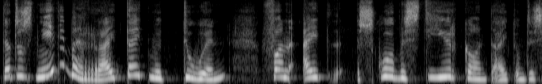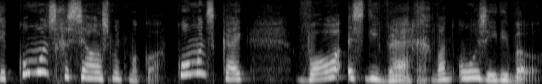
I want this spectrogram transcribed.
Dat ons nie die bereidheid moet toon vanuit skoolbestuurkant uit om te sê kom ons gesels met mekaar. Kom ons kyk waar is die weg want ons het die wil.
